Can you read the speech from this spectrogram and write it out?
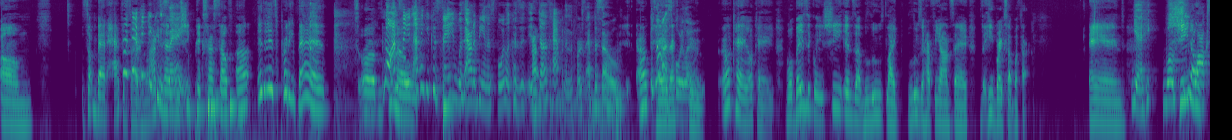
Um, something bad happens to I her. think And when I you can tell say. you she picks herself up, it is pretty bad. Uh, No, I'm you saying I think you could say without it being a spoiler because it, it I- does happen in the first episode. okay, not a spoiler. true. Okay, okay. Well, basically, she ends up lose like losing her fiance. He breaks up with her, and Yeah, he well She she, walks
